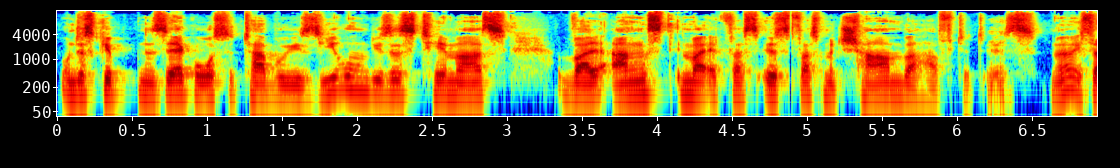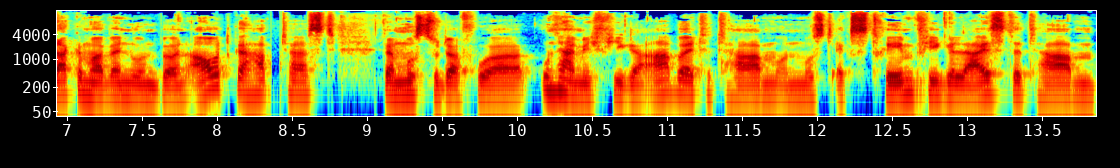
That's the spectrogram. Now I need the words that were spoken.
und es gibt eine sehr große Tabuisierung dieses Themas, weil Angst immer etwas ist, was mit Scham behaftet ist. Ne? Ich sage immer, wenn du einen Burnout gehabt hast, dann musst du davor unheimlich viel gearbeitet haben und musst extrem viel geleistet haben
